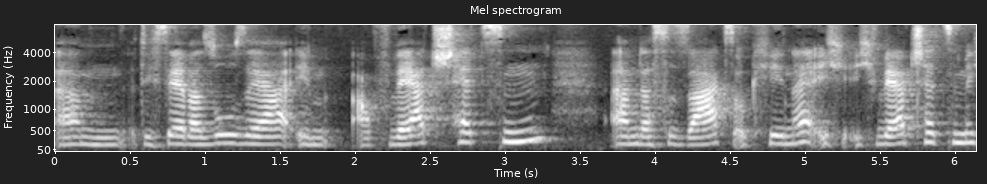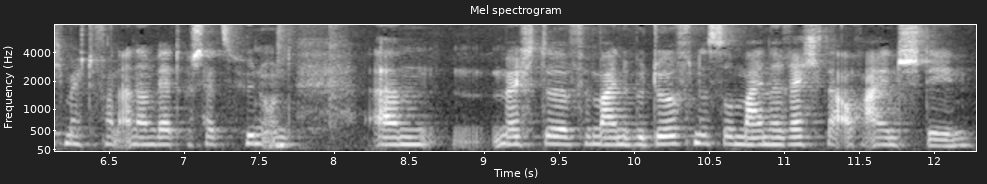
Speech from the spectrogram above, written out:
ähm, dich selber so sehr eben auch wertschätzen, ähm, dass du sagst, okay, ne, ich, ich wertschätze mich, möchte von anderen wertgeschätzt fühlen und ähm, möchte für meine Bedürfnisse und meine Rechte auch einstehen.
